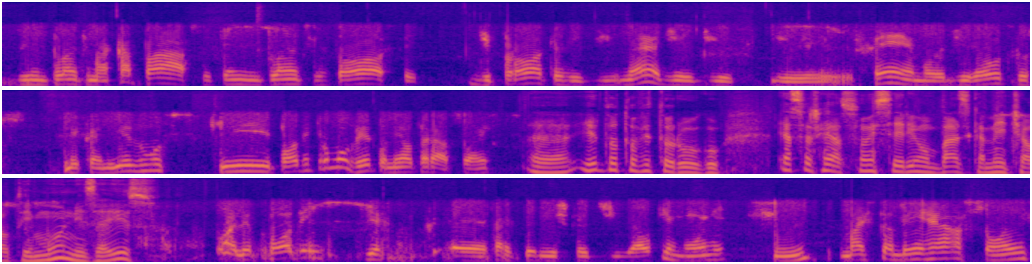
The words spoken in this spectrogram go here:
de implante marcapasso, tem implantes ósseos, de prótese, de, né, de, de, de fêmur, de outros mecanismos que podem promover também alterações. É, e, doutor Vitor Hugo, essas reações seriam basicamente autoimunes, é isso? Olha, podem ser é, características de autoimune, sim, mas também reações,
